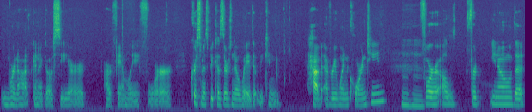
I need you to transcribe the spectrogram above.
we're not going to go see our our family for christmas because there's no way that we can have everyone quarantine mm-hmm. for a for you know the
